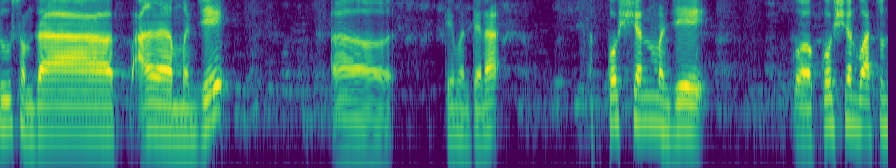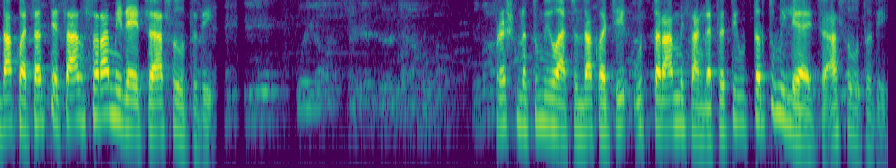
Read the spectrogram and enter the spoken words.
तू समजा म्हणजे ते म्हणते ना क्वेश्चन म्हणजे क्वेश्चन वाचून दाखवायचा त्याचा आन्सर आम्ही द्यायचा असं होतं ते. प्रश्न तुम्ही वाचून दाखवायचे उत्तर आम्ही सांगायचं ते उत्तर तुम्ही लिहायचं असं होतं ते.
